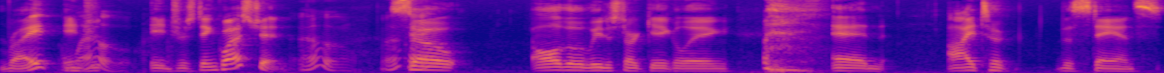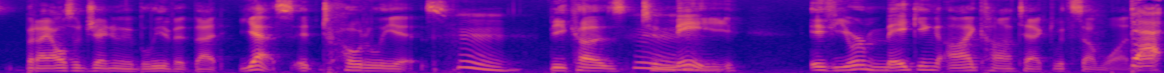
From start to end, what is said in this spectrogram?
Right? Inter- Whoa. interesting question. oh, okay. So all the leaders start giggling, and I took the stance, but I also genuinely believe it that yes, it totally is. Hmm. Because to me, if you're making eye contact with someone, that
